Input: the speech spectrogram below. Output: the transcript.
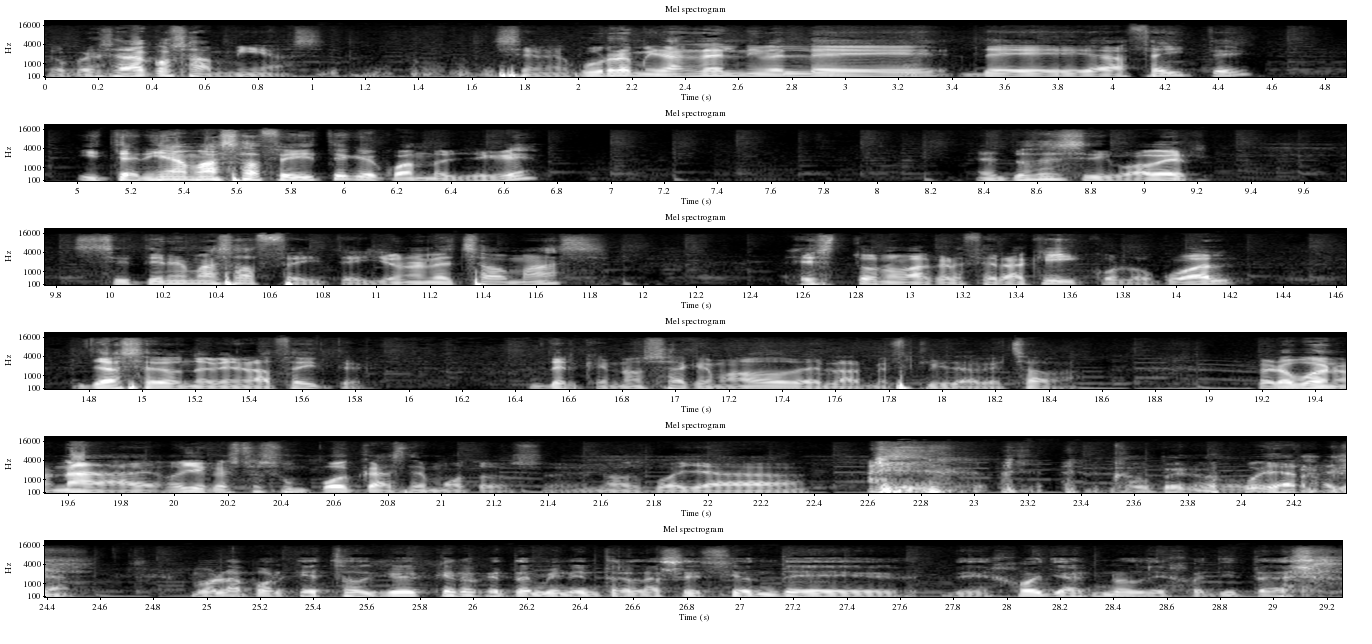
Pero eso era cosas mías. Se me ocurre mirarle el nivel de, de aceite y tenía más aceite que cuando llegué. Entonces digo, a ver, si tiene más aceite y yo no le he echado más, esto no va a crecer aquí, con lo cual ya sé de dónde viene el aceite. Del que no se ha quemado de la mezclita que echaba. Pero bueno, nada, eh, oye, que esto es un podcast de motos. eh, No os voy a, No, pero os voy a rayar. mola porque esto yo creo que también entra en la sección de, de joyas, ¿no? De joyitas.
